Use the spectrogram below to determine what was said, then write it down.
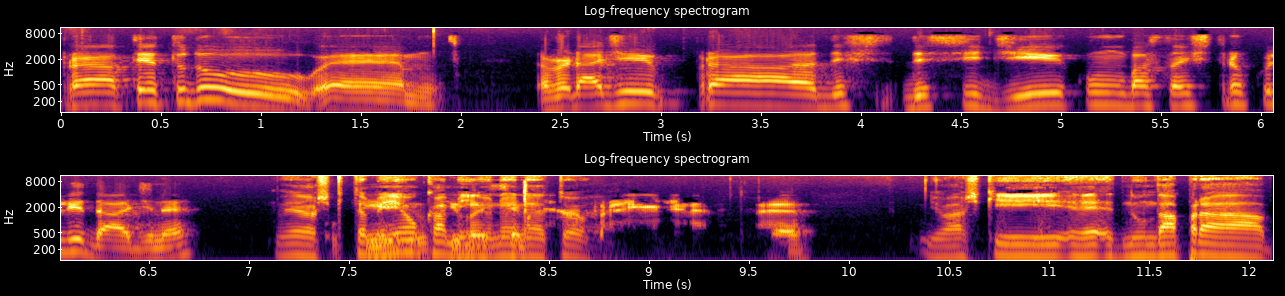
para ter tudo, é, na verdade, para de, decidir com bastante tranquilidade, né? É, eu acho que também é um caminho, né, Neto? Ele, né? É. Eu acho que é, não dá para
